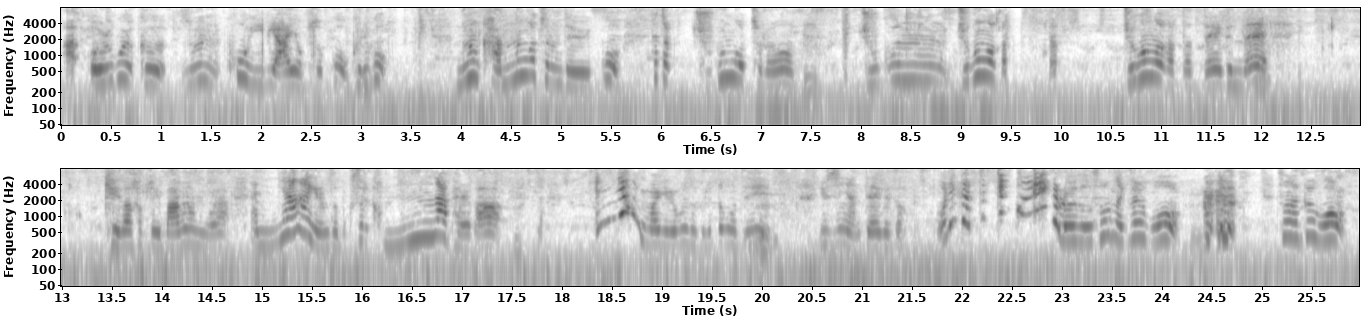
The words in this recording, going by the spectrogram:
아, 얼굴 그 눈, 코, 입이 아예 없었고 그리고 눈 감는 것처럼 되어 있고 살짝 죽은 것처럼 음. 죽은 죽은 것 같다 죽은 것 같았대. 근데 걔가 갑자기 말을 하는 거야. 안녕 이러면서 목소리 겁나 밝아. 그래서 안녕 막 이러면서 그랬던 거지. 음. 유진이한테 그래서 우리가 짝짝 볼래 이러면서 손을 끌고 음. 손을 끌고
